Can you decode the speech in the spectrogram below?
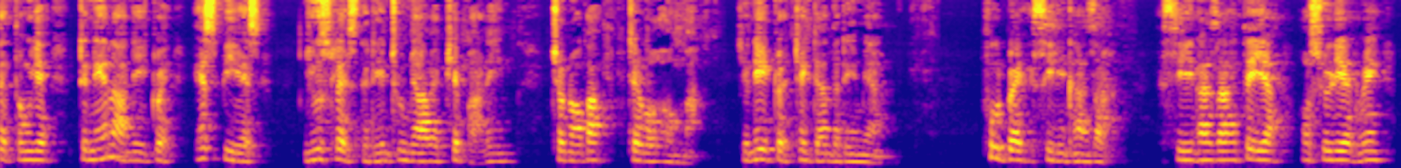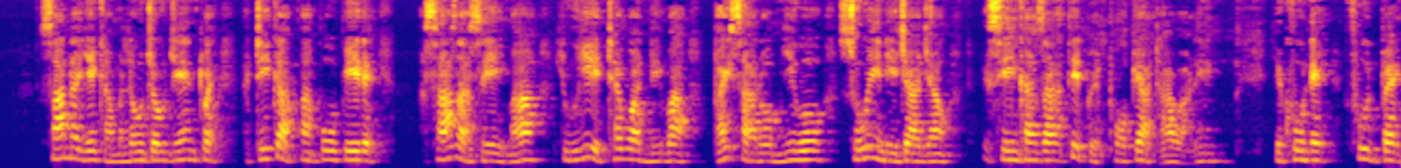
23ရက်တနင်္လာနေ့အတွက် SPS Newsflash သတင်းထူးများပဲဖြစ်ပါတယ်ကျွန်တော်က Terror အောင်ပါယနေ့အတွက်ထိတ်တန့်သတင်းများ Food Bank အစီရင်ခံစာအစီရင်ခံစာအသစ်ရ Australia တွင် စားနပ်ရိက္ခာမလုံခြုံခြင်းအတွက်အဓိကပံ့ပိုးပေးတဲ့အစားအစာစရိတ်မှာ လူဦးရေထက်ဝက်နီးပါးဗိုက်စာတော့မည်ကိုစိုးရိမ်နေကြကြောင်းအစီရင်ခံစာအသစ်တွင်ဖော်ပြထားပါတယ်။ယခုနှစ် Food Bank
